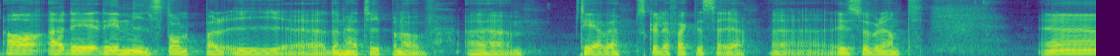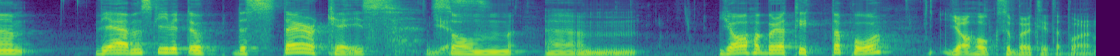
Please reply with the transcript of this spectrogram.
Ja, äh, det, det är milstolpar i eh, den här typen av eh, tv, skulle jag faktiskt säga. Eh, det är suveränt. Eh, vi har även skrivit upp The Staircase, Yes. som ehm, jag har börjat titta på. Jag har också börjat titta på den.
